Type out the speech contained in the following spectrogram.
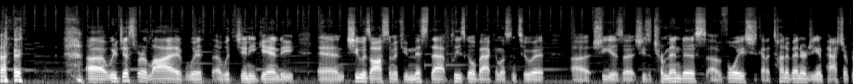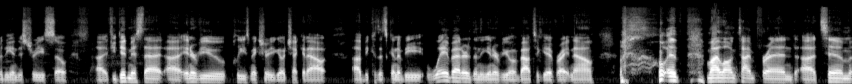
uh, we just were live with uh, with Ginny Gandy, and she was awesome. If you missed that, please go back and listen to it. Uh, she is a she's a tremendous uh, voice. She's got a ton of energy and passion for the industry. So, uh, if you did miss that uh, interview, please make sure you go check it out uh, because it's going to be way better than the interview I'm about to give right now with my longtime friend uh, Tim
